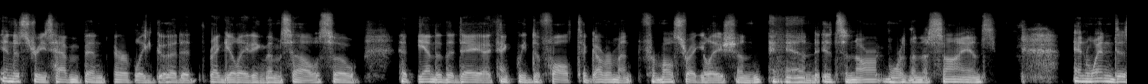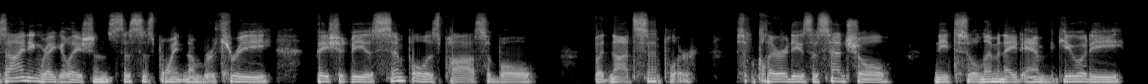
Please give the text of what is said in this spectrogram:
industries haven't been terribly good at regulating themselves. So at the end of the day, I think we default to government for most regulation, and it's an art more than a science. And when designing regulations, this is point number three, they should be as simple as possible, but not simpler. So clarity is essential, needs to eliminate ambiguity.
